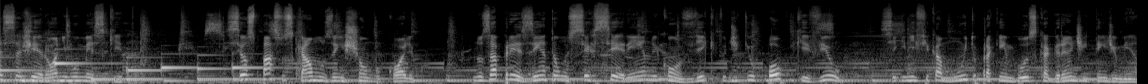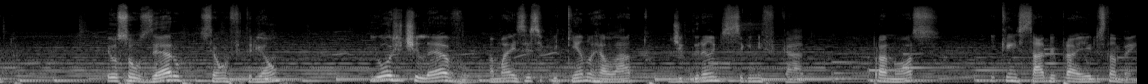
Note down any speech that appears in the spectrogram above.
Conheça Jerônimo Mesquita. Seus passos calmos em chão bucólico nos apresentam um ser sereno e convicto de que o pouco que viu significa muito para quem busca grande entendimento. Eu sou Zero, seu anfitrião, e hoje te levo a mais esse pequeno relato de grande significado para nós e quem sabe para eles também.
